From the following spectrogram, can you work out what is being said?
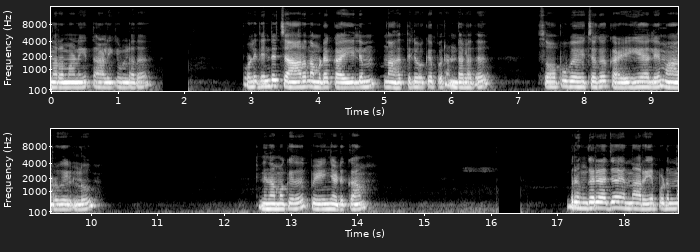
നിറമാണ് ഈ താളിക്കുള്ളത്. അപ്പോൾ ഇതിന്റെ ചാറ് നമ്മുടെ കയ്യിലും നഖത്തിലുമൊക്കെ പുരണ്ടലത് സോപ്പ് ഉപയോഗിച്ചൊക്കെ കഴുകിയാലേ മാറുകയുള്ളൂ. ഇനി നമുക്കിത് പിഴിഞ്ഞെടുക്കാം. ഭൃംഗരാജ എന്നറിയപ്പെടുന്ന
